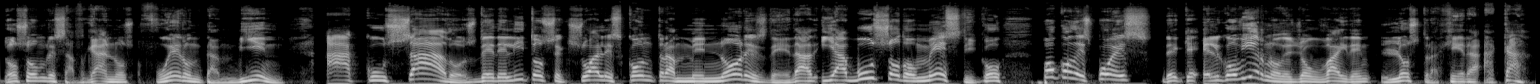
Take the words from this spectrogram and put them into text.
Dos hombres afganos fueron también acusados de delitos sexuales contra menores de edad y abuso doméstico poco después de que el gobierno de Joe Biden los trajera acá,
